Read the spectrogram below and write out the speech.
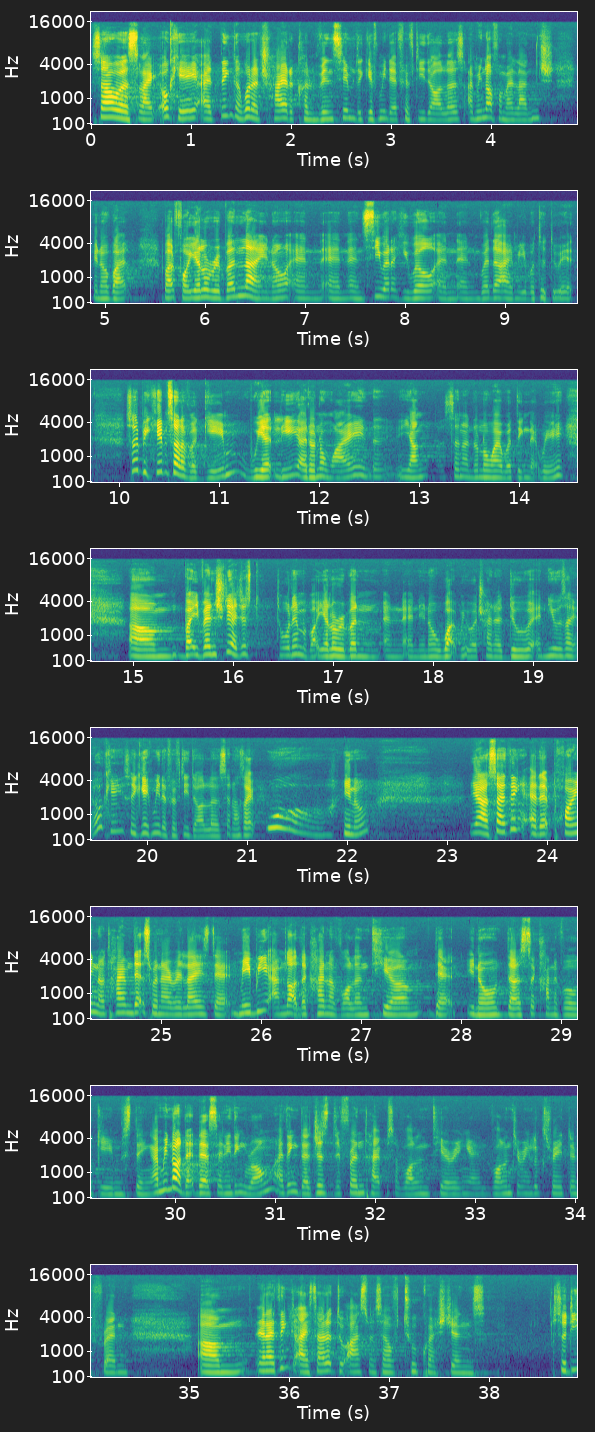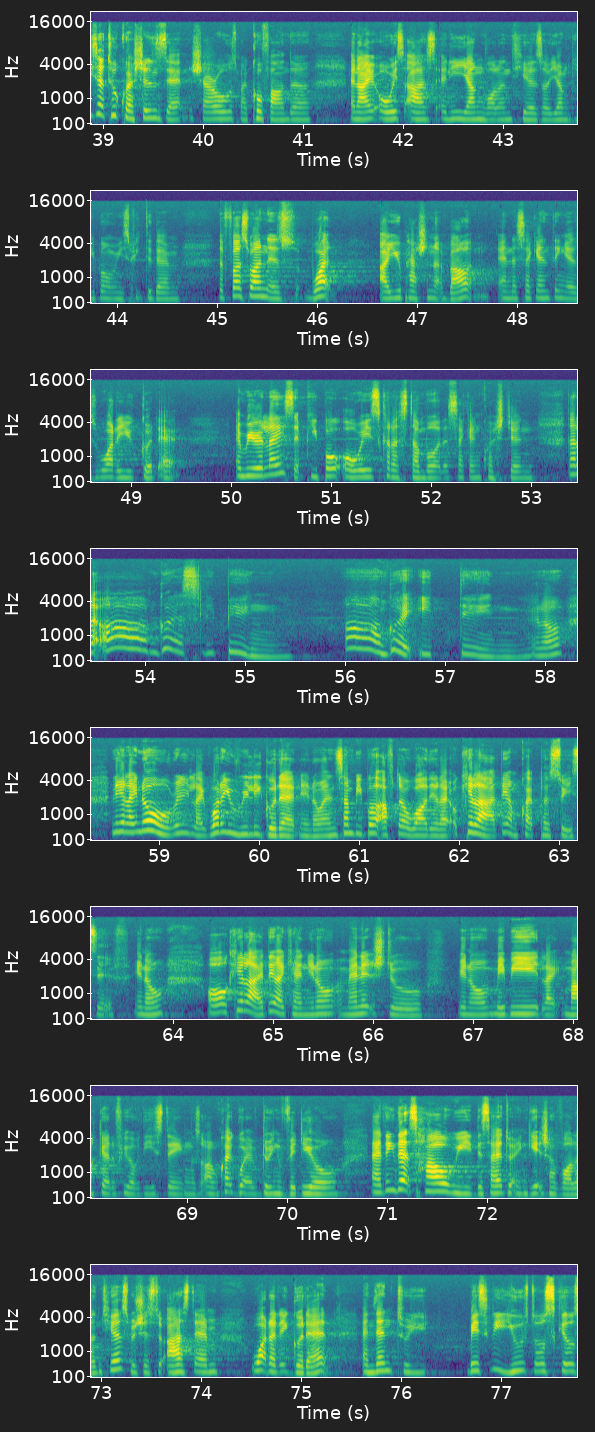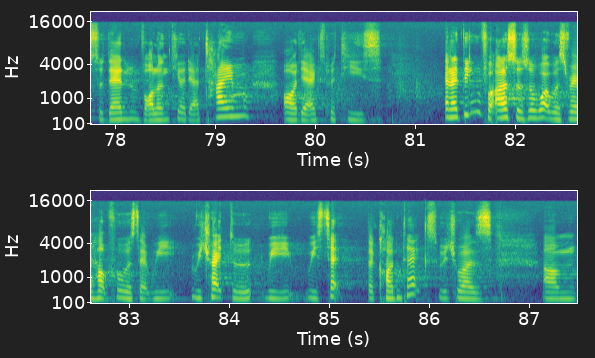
So I was like, okay, I think I'm going to try to convince him to give me that $50. I mean, not for my lunch, you know, but, but for Yellow Ribbon, lah, you know, and, and, and see whether he will and, and whether I'm able to do it. So it became sort of a game, weirdly. I don't know why. The young person, I don't know why we're thinking that way. Um, but eventually I just told him about Yellow Ribbon and, and, you know, what we were trying to do. And he was like, okay. So he gave me the $50. And I was like, whoa, you know. Yeah, so I think at that point of time, that's when I realized that maybe I'm not the kind of volunteer that, you know, does the carnival games thing. I mean, not that there's anything wrong. I think there's just different types of volunteering, and volunteering looks very different. Um, and I think I started to ask myself two questions. So these are two questions that Cheryl, who's my co-founder, and I always ask any young volunteers or young people when we speak to them. The first one is, what are you passionate about? And the second thing is, what are you good at? And we realized that people always kind of stumble at the second question. They're like, oh, I'm good at sleeping. Oh, I'm good at eating, you know? And you're like, no, really, like, what are you really good at, you know? And some people, after a while, they're like, okay lah, I think I'm quite persuasive, you know? Or, okay lah, I think I can, you know, manage to, you know, maybe like market a few of these things. Or I'm quite good at doing video. And I think that's how we decided to engage our volunteers, which is to ask them, what are they good at? And then to basically use those skills to then volunteer their time or their expertise. And I think for us also what was very helpful was that we, we tried to, we, we set the context, which was, um,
